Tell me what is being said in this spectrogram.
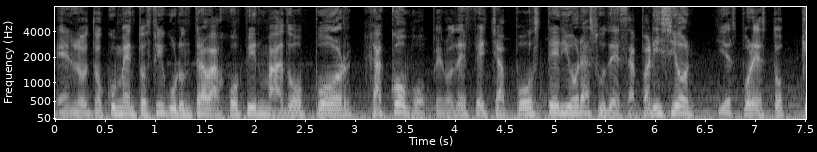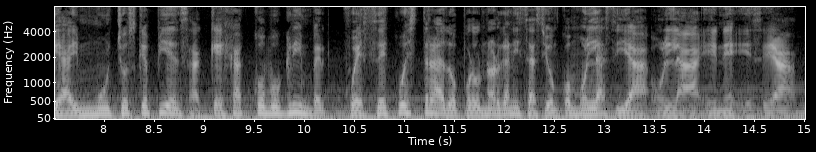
en los documentos figura un trabajo firmado por Jacobo, pero de fecha posterior a su desaparición. Y es por esto que hay muchos que piensan que Jacobo Greenberg fue secuestrado por una organización como la CIA o la NSA.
